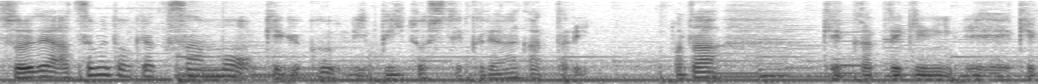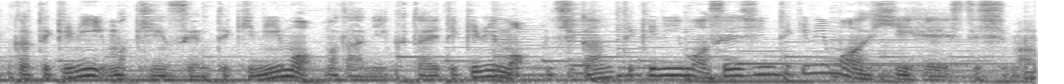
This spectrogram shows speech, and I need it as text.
それで集めたお客さんも結局リピートしてくれなかったり、また、結果的に、えー、結果的に、まあ、金銭的にも、また肉体的にも、時間的にも、精神的にも疲弊してしまう。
